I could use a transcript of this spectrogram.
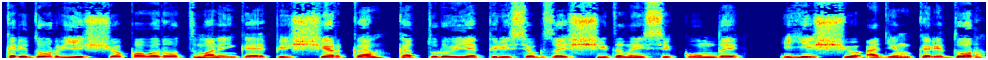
коридор, еще поворот, маленькая пещерка, которую я пересек за считанные секунды, еще один коридор, в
